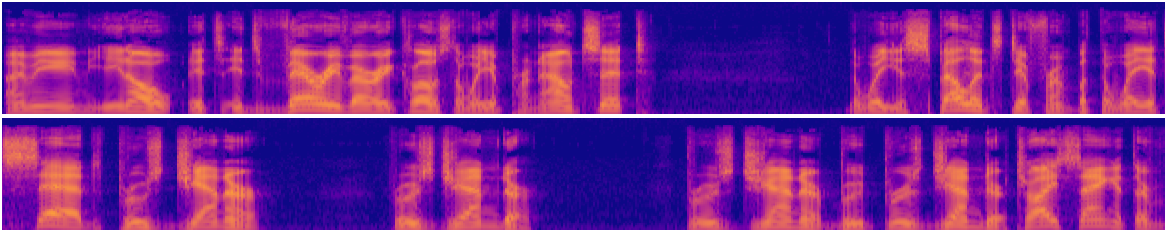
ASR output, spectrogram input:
I mean, you know, it's it's very very close. The way you pronounce it, the way you spell it's different, but the way it's said, Bruce Jenner, Bruce Gender, Bruce Jenner, Bruce, Bruce Gender. Try saying it. They're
